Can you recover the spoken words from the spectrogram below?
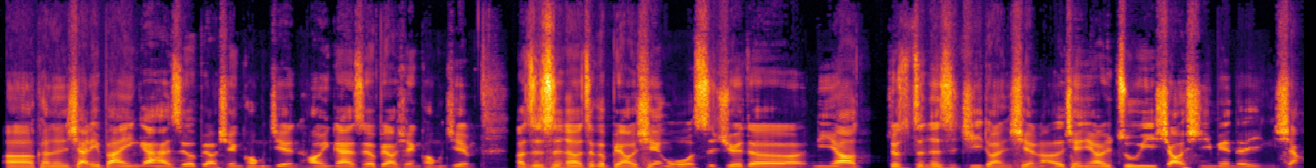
呃，可能下礼拜应该还是有表现空间，好，应该还是有表现空间。那只是呢，这个表现我是觉得你要就是真的是极短线了，而且你要去注意消息面的影响，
